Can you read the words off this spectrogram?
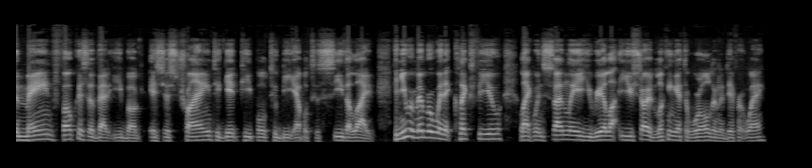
the main focus of that ebook is just trying to get people to be able to see the light. Can you remember when it clicked for you? Like when suddenly you realize you started looking at the world in a different way?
